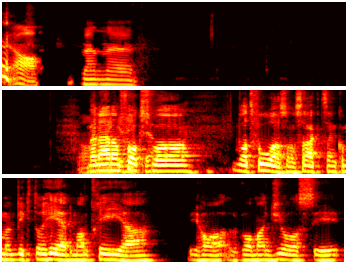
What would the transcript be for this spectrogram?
ja, men. Eh, ja, Men Adam Fox lite- var, var tvåa som sagt. Sen kommer Victor Hedman trea. Vi har Roman Josi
